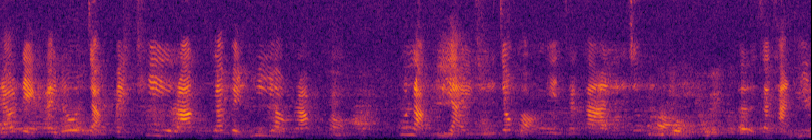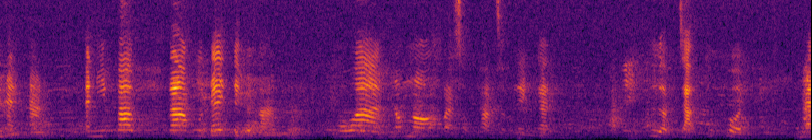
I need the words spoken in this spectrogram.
แล้วเด็กไอดอลจะเป็นที่รักและเป็นที่ยอมรับของ ผู้หลักผู้ใหญ่หรือเจ้าของกิจการหรือเจ้าของสถานที่นั้นๆ อันนี้ป้ากล้าพูดได้เต็มปากเลยเพราะว่าน้องๆประสบความสำเร็จกัน เกือบจะทุกคนใน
